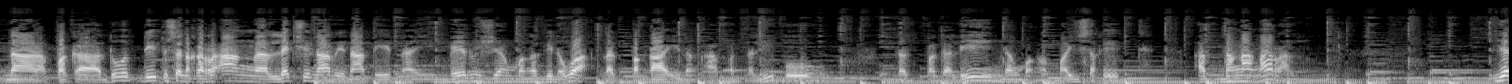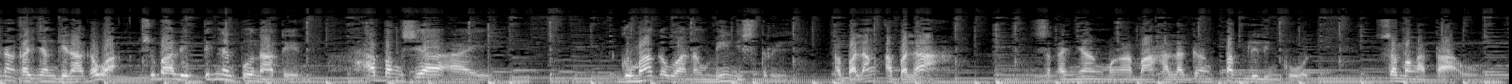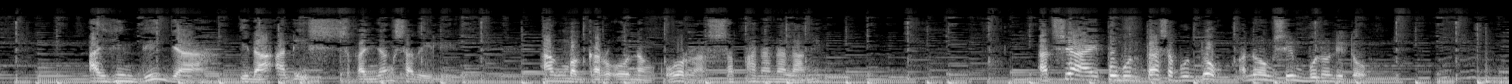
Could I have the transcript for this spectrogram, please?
na pagka dito sa nakaraang uh, lectionary natin ay meron siyang mga ginawa. Nagpakain ng apat na libo, nagpagaling ng mga may sakit, at nangangaral. Yan ang kanyang ginagawa. Subalit, tingnan po natin, habang siya ay gumagawa ng ministry, abalang-abala sa kanyang mga mahalagang paglilingkod sa mga tao ay hindi niya inaalis sa kanyang sarili ang magkaroon ng oras sa pananalangin. At siya ay pumunta sa bundok. Ano ang simbolo nito?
